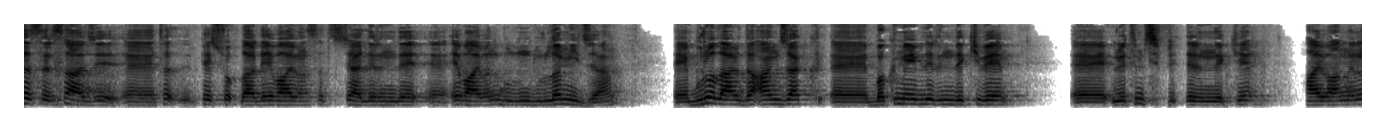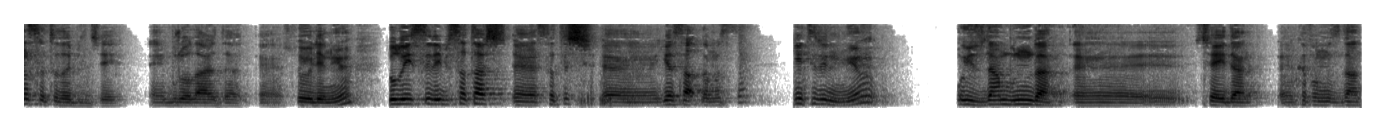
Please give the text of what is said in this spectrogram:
Tasarı sadece e, ta, pet shoplarda ev hayvanı satış yerlerinde e, ev hayvanı bulundurulamayacağı, e, buralarda ancak e, bakım evlerindeki ve e, üretim çiftliklerindeki hayvanların satılabileceği e, buralarda e, söyleniyor. Dolayısıyla bir satış, e, satış e, yasaklaması getirilmiyor. O yüzden bunu da e, şeyden e, kafamızdan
